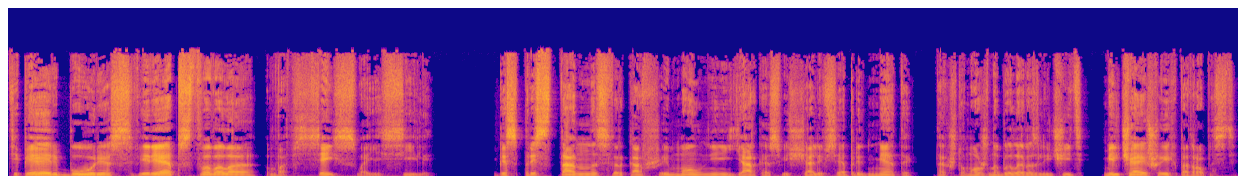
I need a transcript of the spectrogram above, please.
Теперь буря свирепствовала во всей своей силе. Беспрестанно сверкавшие молнии ярко освещали все предметы, так что можно было различить мельчайшие их подробности.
